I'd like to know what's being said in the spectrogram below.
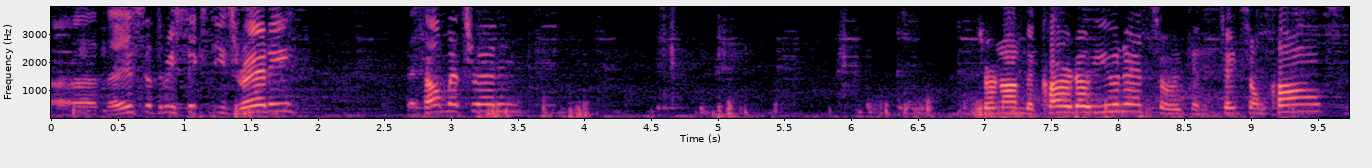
Uh, the Insta360 is ready. The helmet's ready. Turn on the Cardo unit so we can take some calls.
